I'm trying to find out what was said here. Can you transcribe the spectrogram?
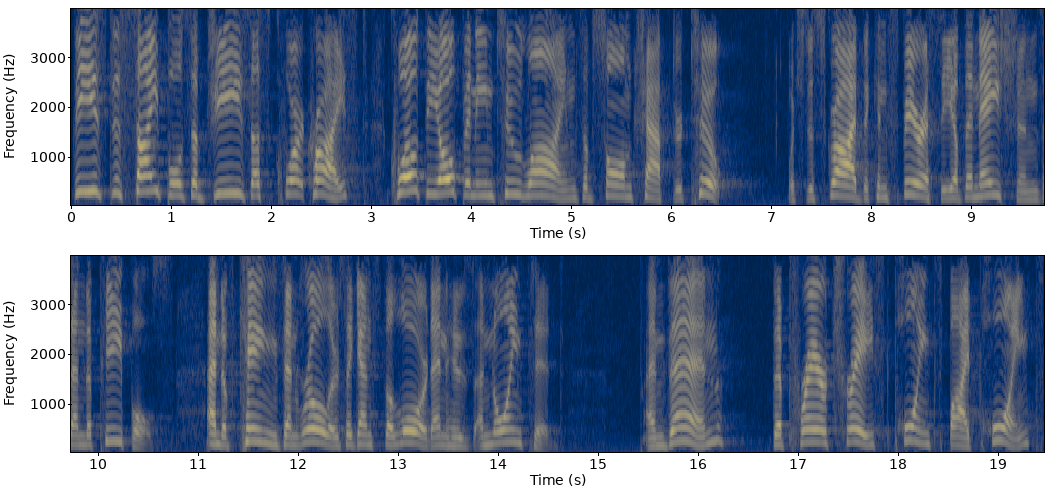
these disciples of Jesus Christ quote the opening two lines of Psalm chapter 2, which describe the conspiracy of the nations and the peoples, and of kings and rulers against the Lord and his anointed. And then the prayer traced point by point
